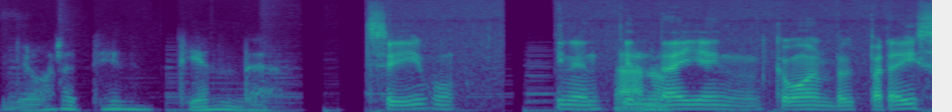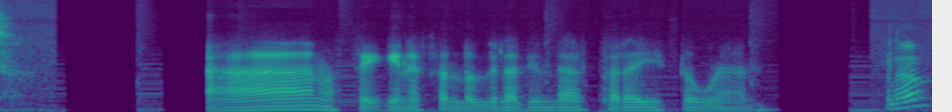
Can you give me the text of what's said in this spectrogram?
Y ahora tienen tienda. Sí, pues. Tienen Ah, tienda no. ahí en, como en Valparaíso. Ah, no sé quiénes son los de la tienda del paraíso, weón. ¿No?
